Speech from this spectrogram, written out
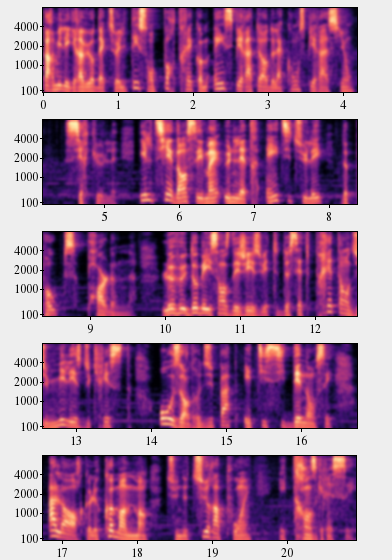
Parmi les gravures d'actualité, son portrait comme inspirateur de la conspiration circule. Il tient dans ses mains une lettre intitulée The Pope's Pardon, le vœu d'obéissance des Jésuites de cette prétendue milice du Christ aux ordres du pape est ici dénoncé, alors que le commandement Tu ne tueras point est transgressé.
